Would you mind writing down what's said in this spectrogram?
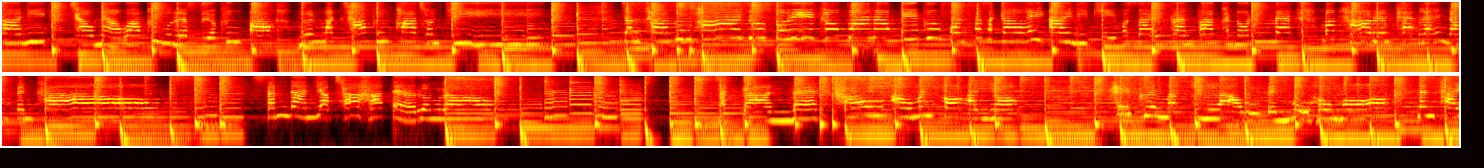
ธานีชาวนาว่าพึ่งเรือเสือพึ่งป่าเหมือนมัดช้าพึ่งพาชนทีจันทาพึ่งพาดูสตรีเข้าปลานาปีพึ่งฝนฟ้าสกาวให้อายนี่ขี่มาใส่กลางภาคถนนแม่มักหาเรื่องแทะและนำเป็นข่าว สันดานหยาบช้าหาแต่เรื่องราวจัดการแม่ เป็นหมู่เฮาหมอนั่นไทย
